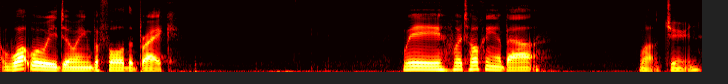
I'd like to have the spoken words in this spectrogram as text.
what were we doing before the break? We were talking about well, June.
